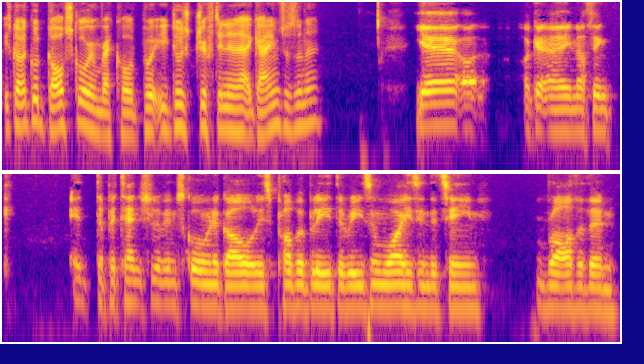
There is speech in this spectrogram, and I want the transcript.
he's got a good goal scoring record, but he does drift in and out of games, doesn't he? Yeah, I, I get. I I think it, the potential of him scoring a goal is probably the reason why he's in the team rather than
